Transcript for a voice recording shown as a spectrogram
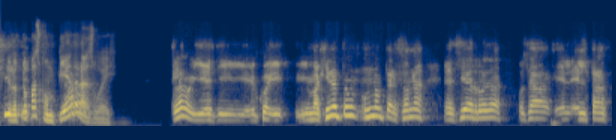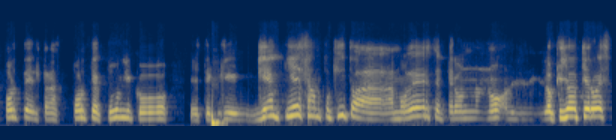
te lo topas con piedras, güey. Claro, y, y, imagínate una persona en silla de rueda, o sea, el, transporte, el transporte público, este, que ya empieza un poquito a, moverse, pero no, lo que yo quiero es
